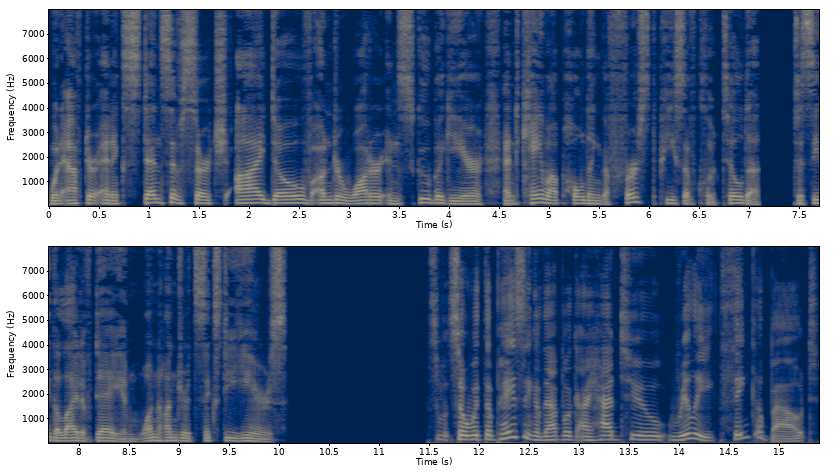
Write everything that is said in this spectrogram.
when after an extensive search, I dove underwater in scuba gear and came up holding the first piece of Clotilda to see the light of day in 160 years. So, so with the pacing of that book, I had to really think about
